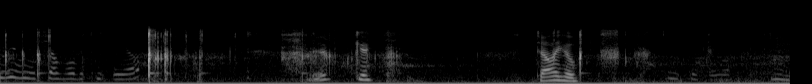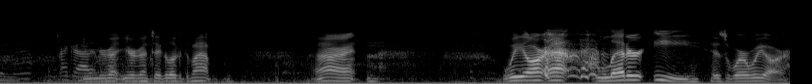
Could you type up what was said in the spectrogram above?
Using the shovel to keep me up. Okay. Tally ho. Hmm. I got You're, it. you're gonna take a look at the map. All right. We are at letter E is where we are.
